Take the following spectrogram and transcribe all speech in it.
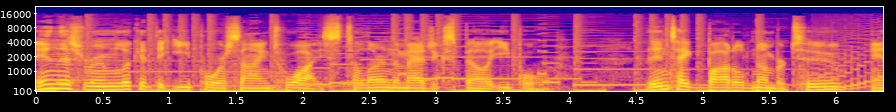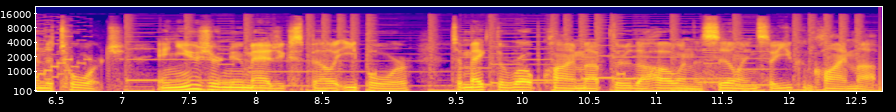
In this room, look at the Epor sign twice to learn the magic spell Epor. Then take bottled number 2 and the torch, and use your new magic spell Epor to make the rope climb up through the hole in the ceiling so you can climb up.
